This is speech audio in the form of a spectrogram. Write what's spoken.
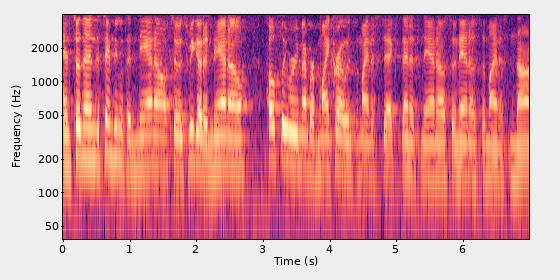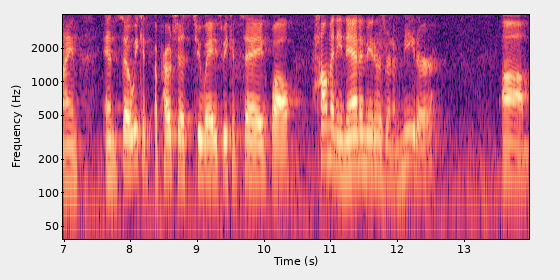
And so then the same thing with the nano. So as we go to nano, hopefully we remember micro is the minus six, then it's nano, so nano is the minus nine. And so we could approach this two ways. We could say, well, how many nanometers are in a meter? Um,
